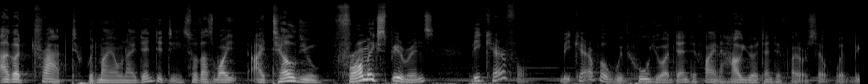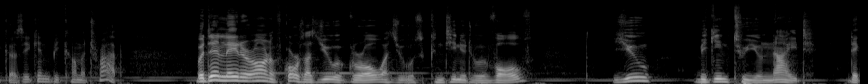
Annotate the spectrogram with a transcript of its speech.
I got trapped with my own identity. So that's why I tell you from experience be careful. Be careful with who you identify and how you identify yourself with because it can become a trap. But then later on, of course, as you grow, as you continue to evolve, you begin to unite the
